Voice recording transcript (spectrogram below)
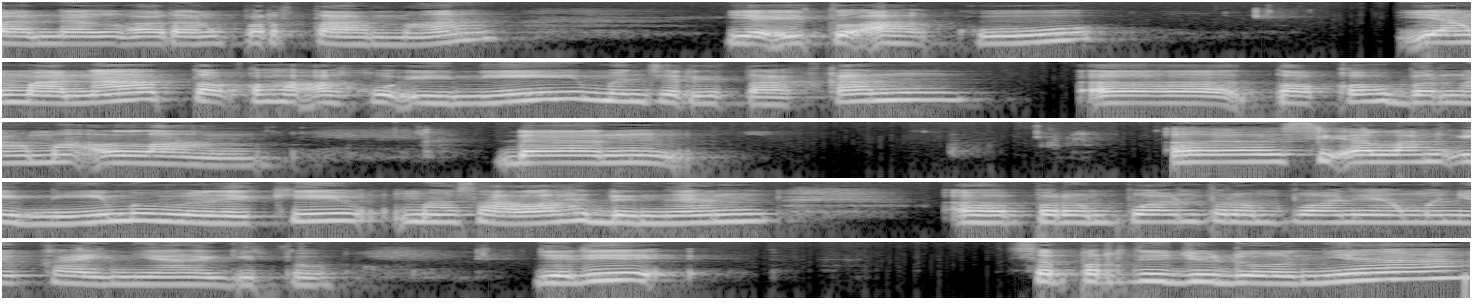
pandang orang pertama, yaitu aku, yang mana tokoh aku ini menceritakan uh, tokoh bernama Elang dan uh, si Elang ini memiliki masalah dengan perempuan perempuan-perempuan yang menyukainya gitu. Jadi seperti judulnya,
